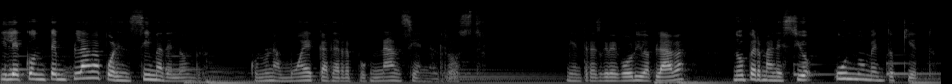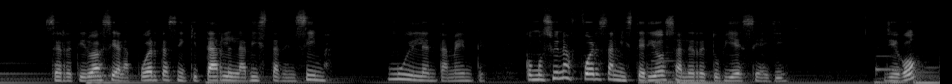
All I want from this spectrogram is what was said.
y le contemplaba por encima del hombro, con una mueca de repugnancia en el rostro. Mientras Gregorio hablaba, no permaneció un momento quieto. Se retiró hacia la puerta sin quitarle la vista de encima, muy lentamente, como si una fuerza misteriosa le retuviese allí. Llegó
